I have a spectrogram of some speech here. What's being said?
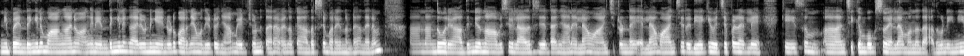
ഇനിയിപ്പോൾ എന്തെങ്കിലും വാങ്ങാനോ അങ്ങനെ എന്തെങ്കിലും കാര്യം ഉണ്ടെങ്കിൽ എന്നോട് പറഞ്ഞാൽ മതി കേട്ടോ. ഞാൻ മേടിച്ചുകൊണ്ട് തരാം എന്നൊക്കെ ആദർശം പറയുന്നുണ്ട്. അന്നേരം നന്ദു പറയും അതിന്റെ ഒന്നും ആവശ്യമില്ല ആദർശ ചേട്ടാ. ഞാനെല്ലാം വാങ്ങിച്ചിട്ടുണ്ട്. എല്ലാം വാങ്ങിച്ച് റെഡിയാക്കി വെച്ചപ്പോഴല്ലേ കേസും ചിക്കൻ ബോക്സും എല്ലാം വന്നത്. അതുകൊണ്ട് ഇനി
